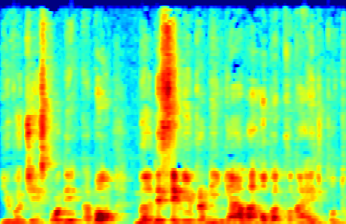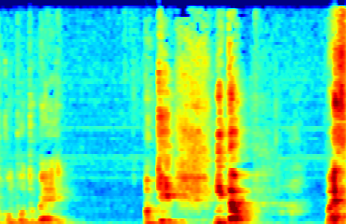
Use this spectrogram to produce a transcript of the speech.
E eu vou te responder, tá bom? Manda esse e-mail para mim, alan.conaed.com.br. Ok? Então, mas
